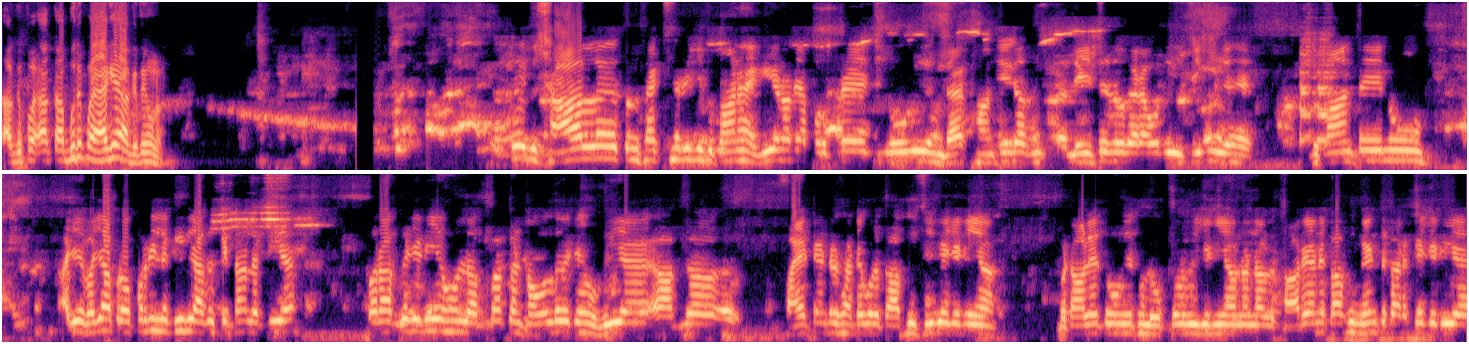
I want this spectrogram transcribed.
ਅੱਗ ਆ ਕਾਬੂ ਤੇ ਪਾਇਆ ਗਿਆ ਅੱਗ ਤੇ ਹੁਣ। ਤੇ ਵਿਸ਼ਾਲ ਕਨਫੈਕਸ਼ਨਰੀ ਦੀ ਦੁਕਾਨ ਹੈਗੀ ਉਹਨਾਂ ਦੇ ਕੁਰਕਰੇ ਜੋ ਵੀ ਹੁੰਦਾ ਖਾਣ ਪੀਣ ਦਾ ਲੇਸਸ ਵਗੈਰਾ ਉਹਦੀ ਸੀਗੀ ਇਹ ਦੁਕਾਨ ਤੇ ਇਹਨੂੰ ਅਜੇ ਵਜ੍ਹਾ ਪ੍ਰੋਪਰ ਨਹੀਂ ਲੱਗੀ ਵੀ ਅੱਗ ਕਿੱਦਾਂ ਲੱਗੀ ਹੈ ਪਰ ਅੱਗ ਜਿਹੜੀ ਹੈ ਹੁਣ ਲਗਭਗ ਕੰਟਰੋਲ ਦੇ ਵਿੱਚ ਹੋ ਗਈ ਹੈ। ਅੱਗ ਫਾਇਰ ਟੈਂਡਰ ਸਾਡੇ ਕੋਲ ਕਾਫੀ ਸੀਗੇ ਜਿਹੜੀਆਂ। ਬਟਾਲੇ ਤੋਂ ਇਥੋਂ ਲੋਕਲ ਵੀ ਜਿਹੜੀਆਂ ਉਹਨਾਂ ਨਾਲ ਸਾਰਿਆਂ ਨੇ ਕਾਫੀ ਮਿਹਨਤ ਕਰਕੇ ਜਿਹੜੀ ਹੈ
